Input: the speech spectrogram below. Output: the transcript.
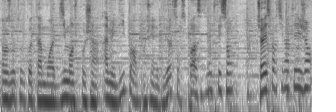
Et on se retrouve quant à moi dimanche prochain à midi pour un prochain épisode sur Sport Santé Nutrition. Ciao les sportifs intelligents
